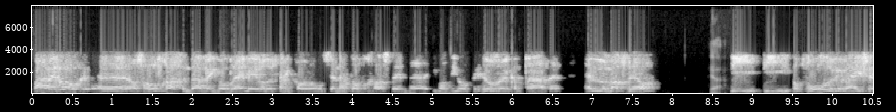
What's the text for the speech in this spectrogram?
Maar we hebben ook eh, als hoofdgast, en daar ben ik wel blij mee, want dat vind ik gewoon een ontzettend toffe gast en eh, iemand die ook heel leuk kan praten, hebben we Mats Del. Ja. Die, die op wonderlijke wijze.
